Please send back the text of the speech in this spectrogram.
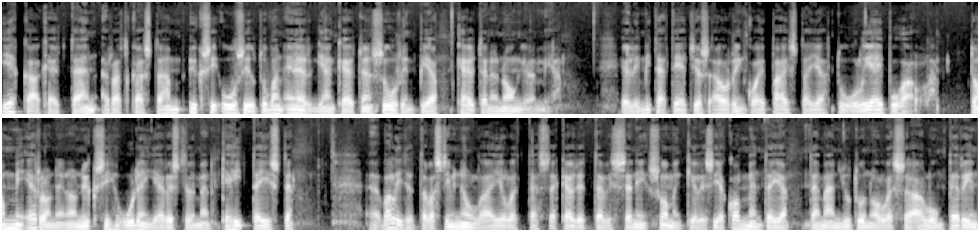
Hiekkaa käyttäen ratkaistaan yksi uusiutuvan energian käytön suurimpia käytännön ongelmia. Eli mitä teet, jos aurinko ei paista ja tuuli ei puhalla? Tommi Eronen on yksi uuden järjestelmän kehittäjistä Valitettavasti minulla ei ole tässä käytettävissäni suomenkielisiä kommentteja tämän jutun ollessa alun perin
